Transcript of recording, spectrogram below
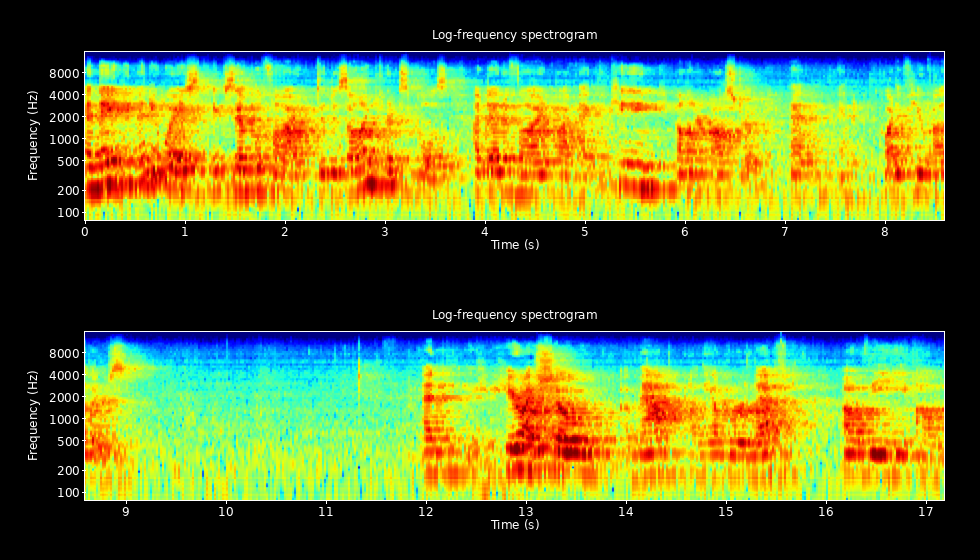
and they, in many ways, exemplify the design principles identified by Meg McKean, Elinor Ostrom, and, and quite a few others. And here I show a map on the upper left of the, um,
